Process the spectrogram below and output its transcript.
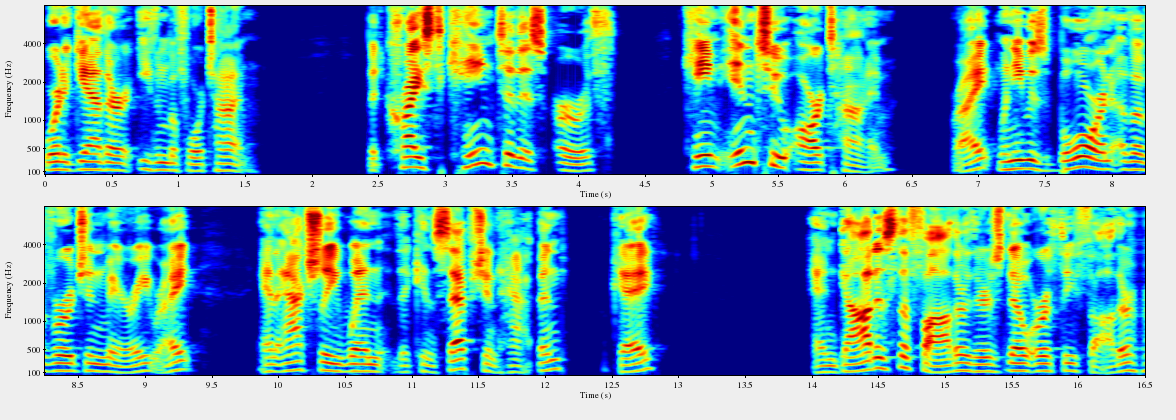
were together even before time. But Christ came to this earth came into our time, right? When he was born of a Virgin Mary, right? And actually, when the conception happened, okay? And God is the Father, there's no earthly Father.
